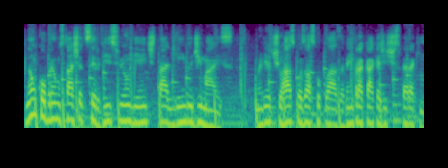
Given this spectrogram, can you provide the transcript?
Não cobramos taxa de serviço e o ambiente está lindo demais. Mania de churrasco Osasco Plaza. Vem para cá que a gente espera aqui.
